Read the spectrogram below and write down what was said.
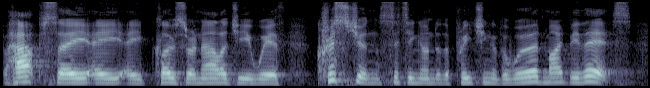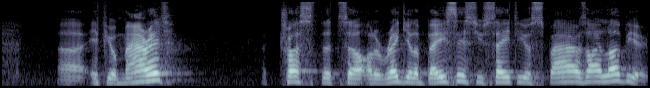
Perhaps a, a, a closer analogy with Christians sitting under the preaching of the word might be this. Uh, if you're married, trust that uh, on a regular basis you say to your spouse, I love you.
